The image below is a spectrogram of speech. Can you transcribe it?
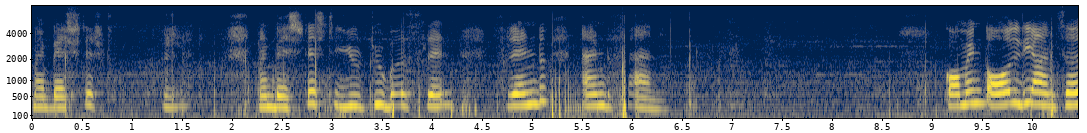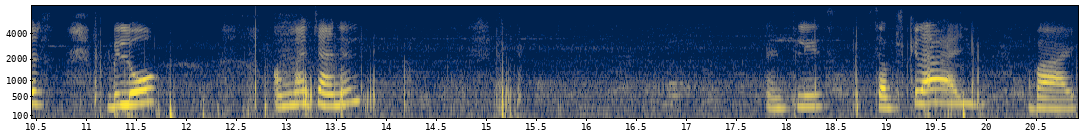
My bestest my bestest YouTuber friend, friend and fan. Comment all the answers below on my channel and please subscribe. Bye.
